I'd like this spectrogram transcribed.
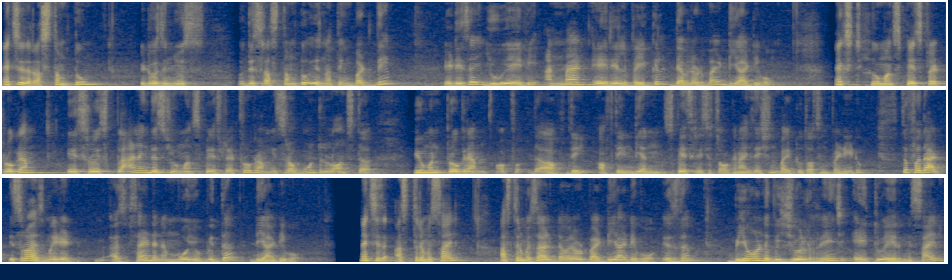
Next is Rustam 2. It was in use. This Rustam 2 is nothing but the it is a UAV unmanned aerial vehicle developed by DRDO. Next, human spaceflight program. ISRO is planning this human spaceflight program. ISRO want to launch the human program of the of the of the Indian Space Research Organization by 2022. So for that, ISRO has made it has signed an MOU with the DRDO. Next is Astra missile. Astra missile developed by DRDO is the beyond visual range air-to-air missile.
